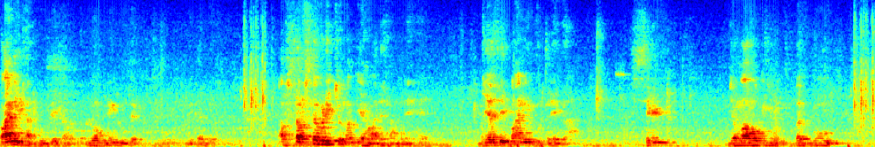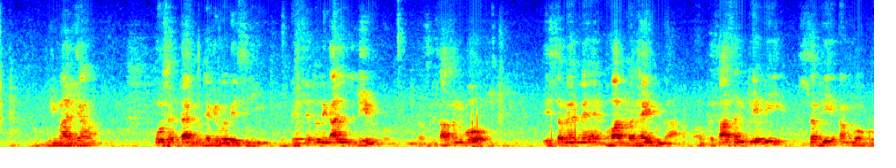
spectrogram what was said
पानी था डूबने का मतलब लोग नहीं डूबे निकल गए अब सबसे बड़ी चुनौती हमारे सामने है, जैसे पानी उतरेगा, सिल्ट जमा होगी, बदबू, बीमारियाँ, हो सकता है कुछ जगह मवेशी वैसे तो निकाल लिए लोगों ने। प्रशासन को इस समय में बहुत बधाई दूँगा, और प्रशासन के भी सभी अंगों को,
